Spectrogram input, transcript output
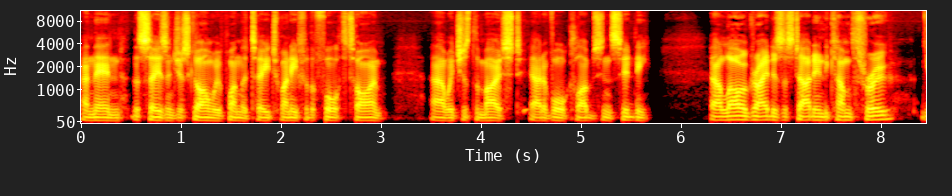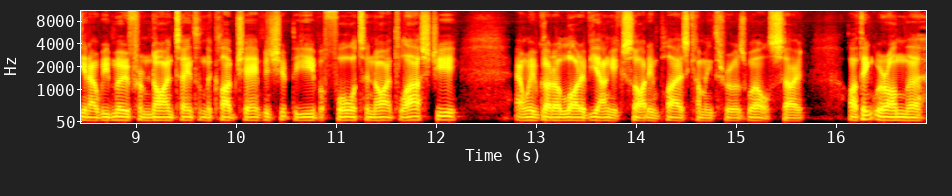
And then the season just gone, we've won the T20 for the fourth time, uh, which is the most out of all clubs in Sydney. Our lower graders are starting to come through. You know, we moved from 19th on the club championship the year before to 9th last year. And we've got a lot of young, exciting players coming through as well. So I think we're on the,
